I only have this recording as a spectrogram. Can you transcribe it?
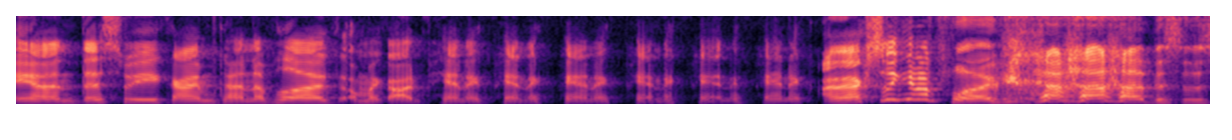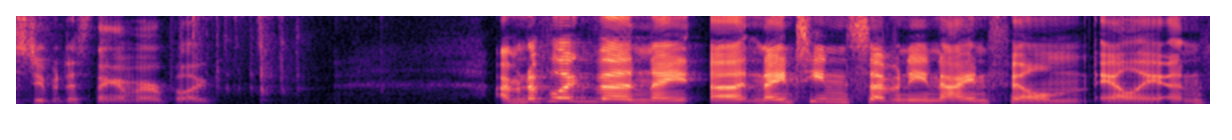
And this week I'm gonna plug. Oh my god, panic, panic, panic, panic, panic, panic. I'm actually gonna plug. this is the stupidest thing I've ever plugged. I'm gonna plug the ni- uh, 1979 film Alien.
